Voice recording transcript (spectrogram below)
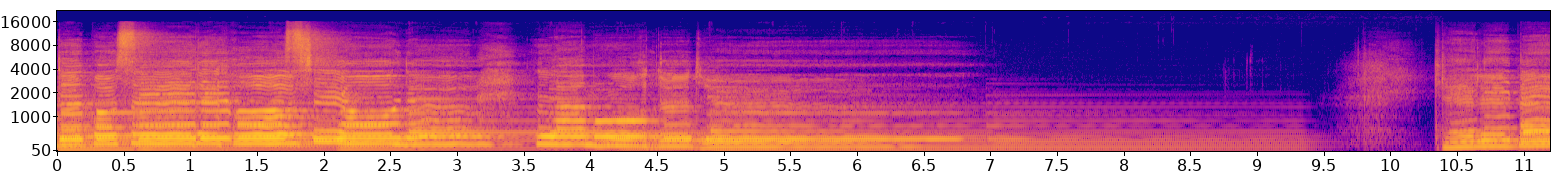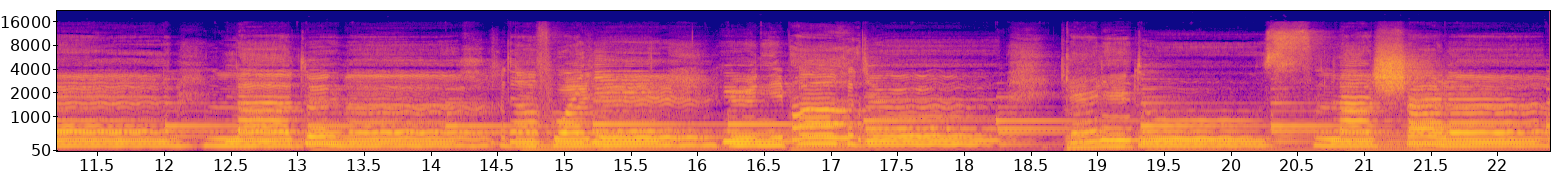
de posséder aussi en eux l'amour de Dieu. Quelle est belle la demeure d'un foyer uni par Dieu. Quelle est douce la chaleur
